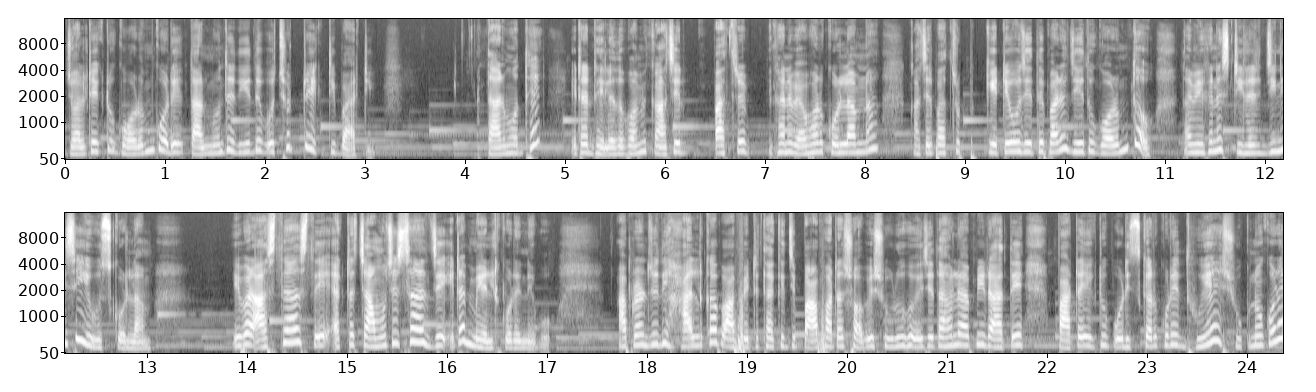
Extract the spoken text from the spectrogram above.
জলটা একটু গরম করে তার মধ্যে দিয়ে দেবো ছোট্ট একটি বাটি। তার মধ্যে এটা ঢেলে দেবো। আমি কাঁচের পাত্রে এখানে ব্যবহার করলাম না। কাঁচের পাত্র কেটেও যেতে পারে, যেহেতু গরম তো, তাই আমি এখানে স্টিলের জিনিসই ইউজ করলাম। এবার আস্তে আস্তে একটা চামচের সাহায্যে এটা মেল্ট করে নেব। আপনার যদি হালকা পা ফেটে থাকে, যে পা ফাটা সবে শুরু হয়েছে, তাহলে আপনি রাতে পাটা একটু পরিষ্কার করে ধুয়ে, শুকনো করে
